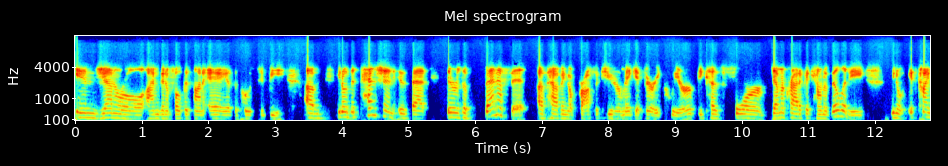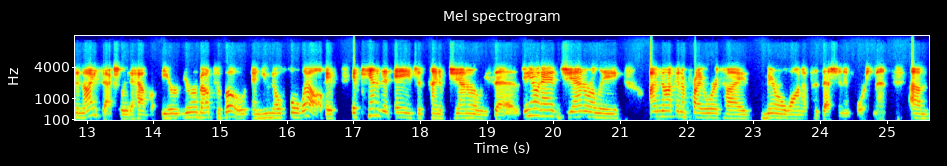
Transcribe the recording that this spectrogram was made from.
in general, I'm going to focus on A as opposed to B. Um, you know, the tension is that there's a benefit of having a prosecutor make it very clear because for democratic accountability, you know, it's kind of nice actually to have you're you're about to vote and you know full well, okay, if, if candidate A just kind of generally says, you know, and generally I'm not going to prioritize marijuana possession enforcement. Um,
